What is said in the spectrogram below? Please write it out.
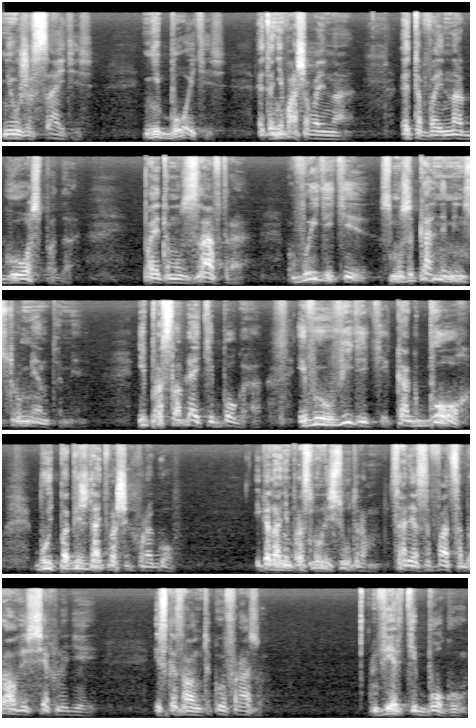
не ужасайтесь, не бойтесь. Это не ваша война, это война Господа. Поэтому завтра выйдите с музыкальными инструментами и прославляйте Бога. И вы увидите, как Бог будет побеждать ваших врагов. И когда они проснулись утром, царь Иосафат собрал весь всех людей и сказал им такую фразу. Верьте Богу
